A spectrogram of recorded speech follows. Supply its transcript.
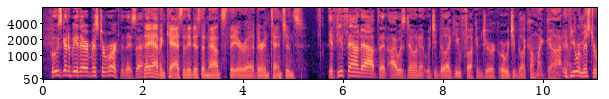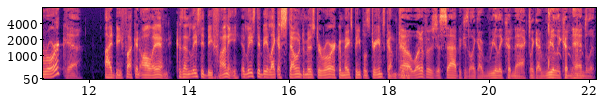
Who's going to be there, Mister Roarke? Did they say? They haven't cast it. They just announced their uh, their intentions. if you found out that I was doing it, would you be like, you fucking jerk, or would you be like, oh my god? If you were Mr. Roarke, yeah. I'd be fucking all in because then at least it'd be funny. At least it'd be like a stoned Mr. Roarke and makes people's dreams come true. No, what if it was just sad because like I really couldn't act, like I really couldn't handle it,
